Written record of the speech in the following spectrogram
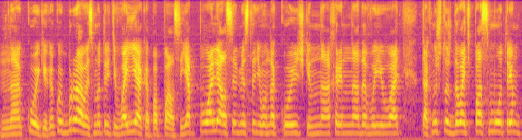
на койке. Какой бравый, смотрите, вояка попался. Я повалялся вместо него на коечке. Нахрен надо воевать. Так, ну что ж, давайте посмотрим.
